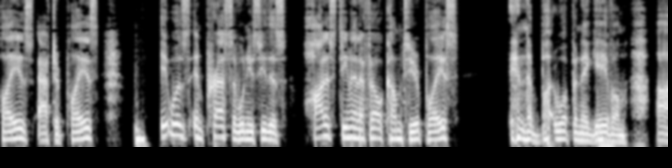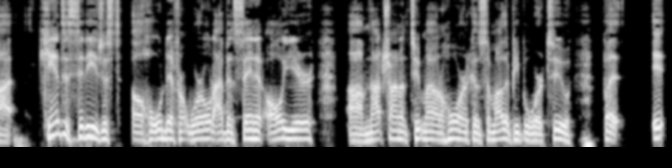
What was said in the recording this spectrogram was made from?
plays after plays. It was impressive when you see this hottest team NFL come to your place and the butt whooping they gave them. Uh, Kansas City is just a whole different world. I've been saying it all year. Um, not trying to toot my own horn because some other people were too, but it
